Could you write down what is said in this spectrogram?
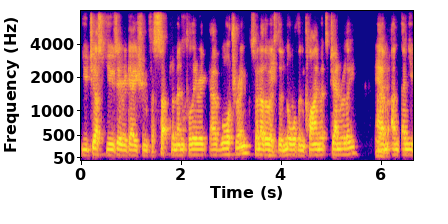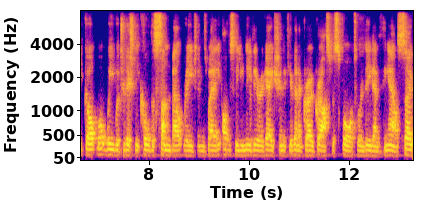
you just use irrigation for supplemental irrig- uh, watering so in other words the northern climates generally yeah. Um, and then you've got what we would traditionally call the sun belt regions, where obviously you need irrigation if you're going to grow grass for sport or indeed anything else. So,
